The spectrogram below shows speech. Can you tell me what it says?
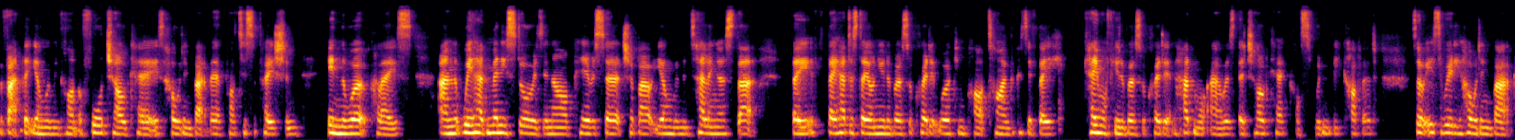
the fact that young women can't afford childcare is holding back their participation in the workplace. And we had many stories in our peer research about young women telling us that they they had to stay on universal credit working part time because if they came off universal credit and had more hours, their childcare costs wouldn't be covered. So it's really holding back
